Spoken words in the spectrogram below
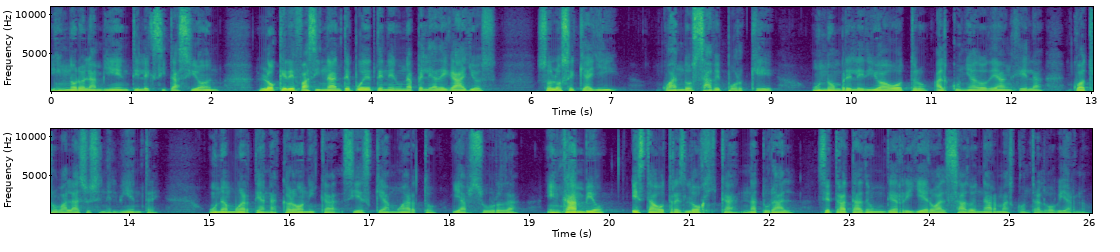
Ignoro el ambiente y la excitación, lo que de fascinante puede tener una pelea de gallos. Solo sé que allí, cuando sabe por qué, un hombre le dio a otro, al cuñado de Ángela, cuatro balazos en el vientre. Una muerte anacrónica, si es que ha muerto, y absurda. En cambio, esta otra es lógica, natural. Se trata de un guerrillero alzado en armas contra el gobierno.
